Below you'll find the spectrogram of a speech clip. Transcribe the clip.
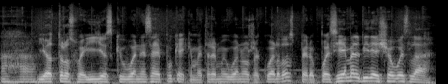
Ajá. Y otros jueguillos que hubo en esa época y que me traen muy buenos recuerdos. Pero pues sí, MLB The Show es la,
